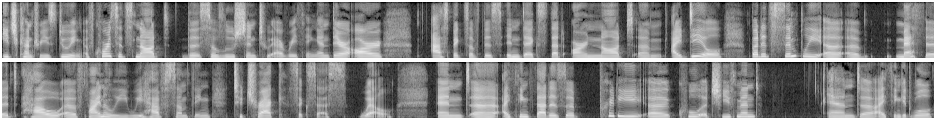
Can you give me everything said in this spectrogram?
each country is doing. Of course, it's not the solution to everything, and there are aspects of this index that are not um, ideal, but it's simply a, a method how uh, finally we have something to track success well. And uh, I think that is a pretty uh, cool achievement. And uh, I think it will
